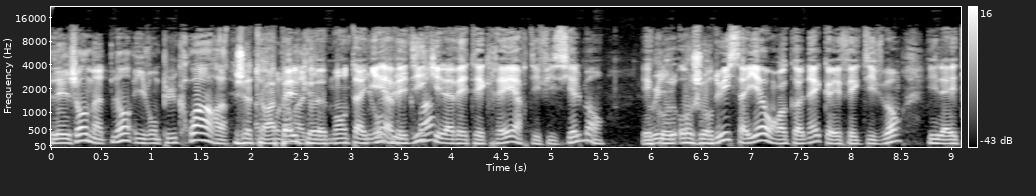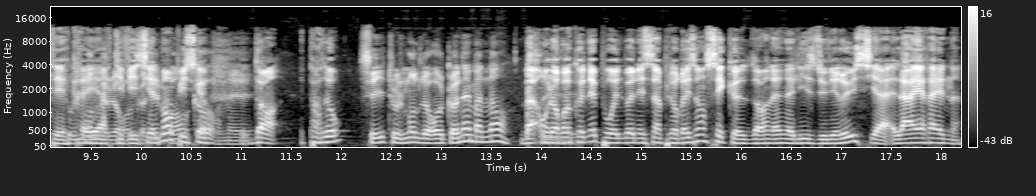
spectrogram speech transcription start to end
les gens maintenant, ils vont plus croire. Je te rappelle que Montagnier avait dit qu'il avait été créé artificiellement. Et Oui. qu'aujourd'hui, ça y est, on reconnaît qu'effectivement, il a été Tout créé artificiellement, puisque encore, mais- dans pardon, Si, tout le monde le reconnaît maintenant. bah, on le reconnaît pour une bonne et simple raison, c'est que dans l'analyse du virus, il y a l'ARN,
